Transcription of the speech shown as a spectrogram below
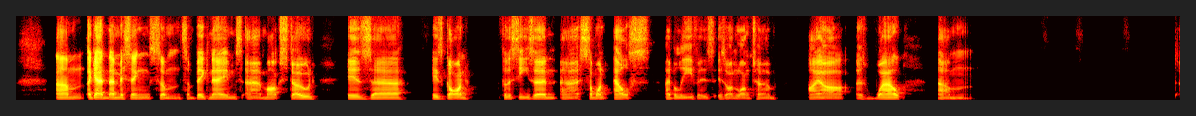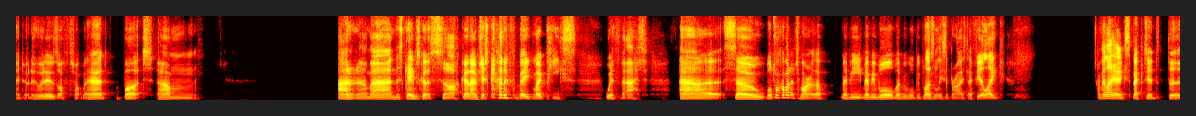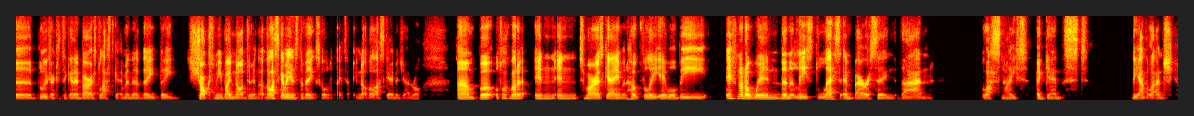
Um, again, they're missing some some big names. Uh, Mark Stone is uh, is gone for the season. Uh, someone else, I believe, is is on long term IR as well. Um, I don't know who it is off the top of my head, but um, I don't know, man. This game's gonna suck, and I've just kind of made my peace with that. Uh, so we'll talk about it tomorrow, though. Maybe, maybe we'll, maybe we'll be pleasantly surprised. I feel like, I feel like I expected the Blue Jackets to get embarrassed last game, and they they shocked me by not doing that. The last game against the Vegas Golden Knights, not the last game in general. Um, but we'll talk about it in in tomorrow's game, and hopefully it will be, if not a win, then at least less embarrassing than last night against the Avalanche.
